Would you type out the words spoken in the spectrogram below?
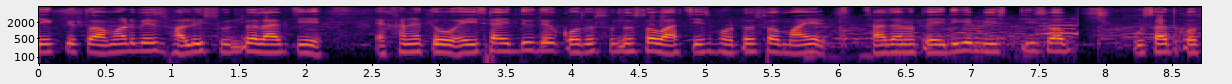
দেখতে তো আমার বেশ ভালোই সুন্দর লাগছে। এখানে তো এই সাইড দিয়ে কত সুন্দর সব আছে ফটো সব মায়ের সাজানো তো এইদিকে মিষ্টি সব প্রসাদ কত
